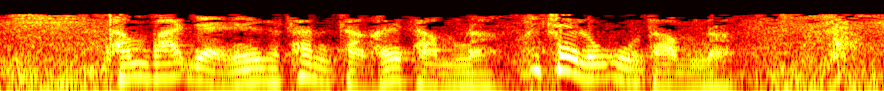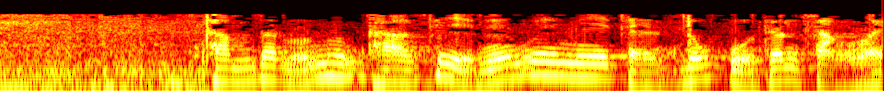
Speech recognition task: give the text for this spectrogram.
ำทำพระใหญ่นี้ท่านสั่งให้ทำนะไม่ใช่หลวงปู่ทำนะทำถนนหนทางที่นี้ไม่มีแต่หลวงปู่ท่านสั่งไว้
